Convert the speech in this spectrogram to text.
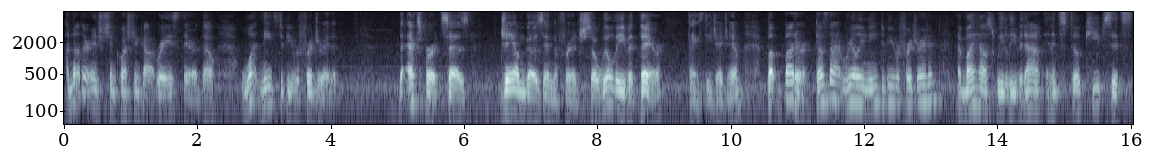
Another interesting question got raised there, though. What needs to be refrigerated? The expert says jam goes in the fridge, so we'll leave it there. Thanks, DJ Jam. But butter, does that really need to be refrigerated? At my house, we leave it out, and it still keeps its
